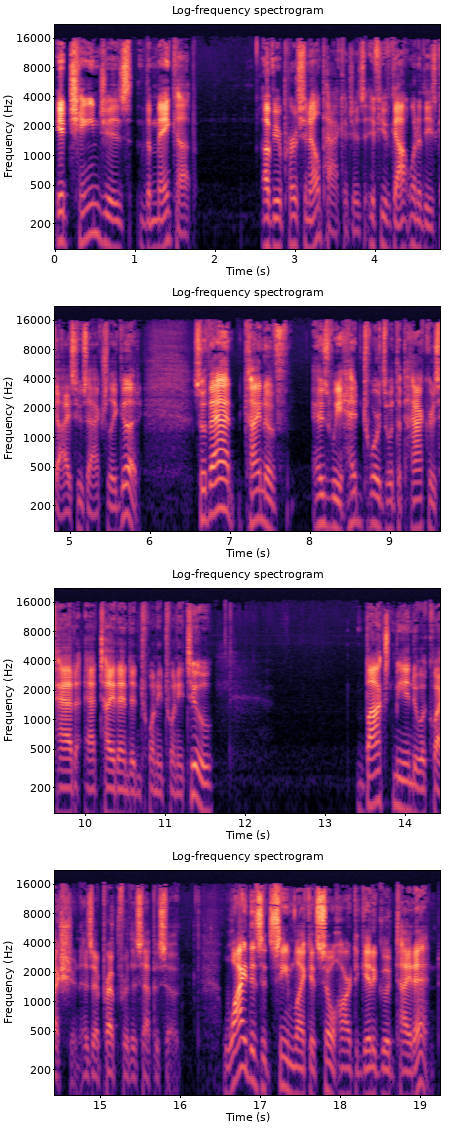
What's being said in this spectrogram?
It changes the makeup of your personnel packages if you've got one of these guys who's actually good. So that kind of as we head towards what the Packers had at tight end in 2022, boxed me into a question as I prepped for this episode. Why does it seem like it's so hard to get a good tight end?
